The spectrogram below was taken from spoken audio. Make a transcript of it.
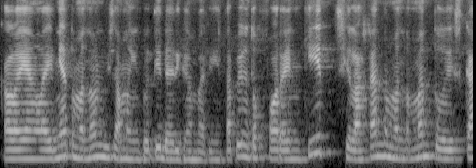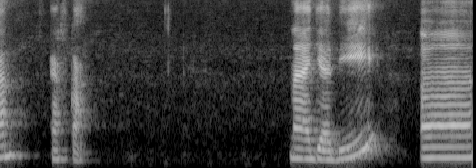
Kalau yang lainnya teman-teman bisa mengikuti dari gambar ini. Tapi untuk foreign key silahkan teman-teman tuliskan FK. Nah jadi eh,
